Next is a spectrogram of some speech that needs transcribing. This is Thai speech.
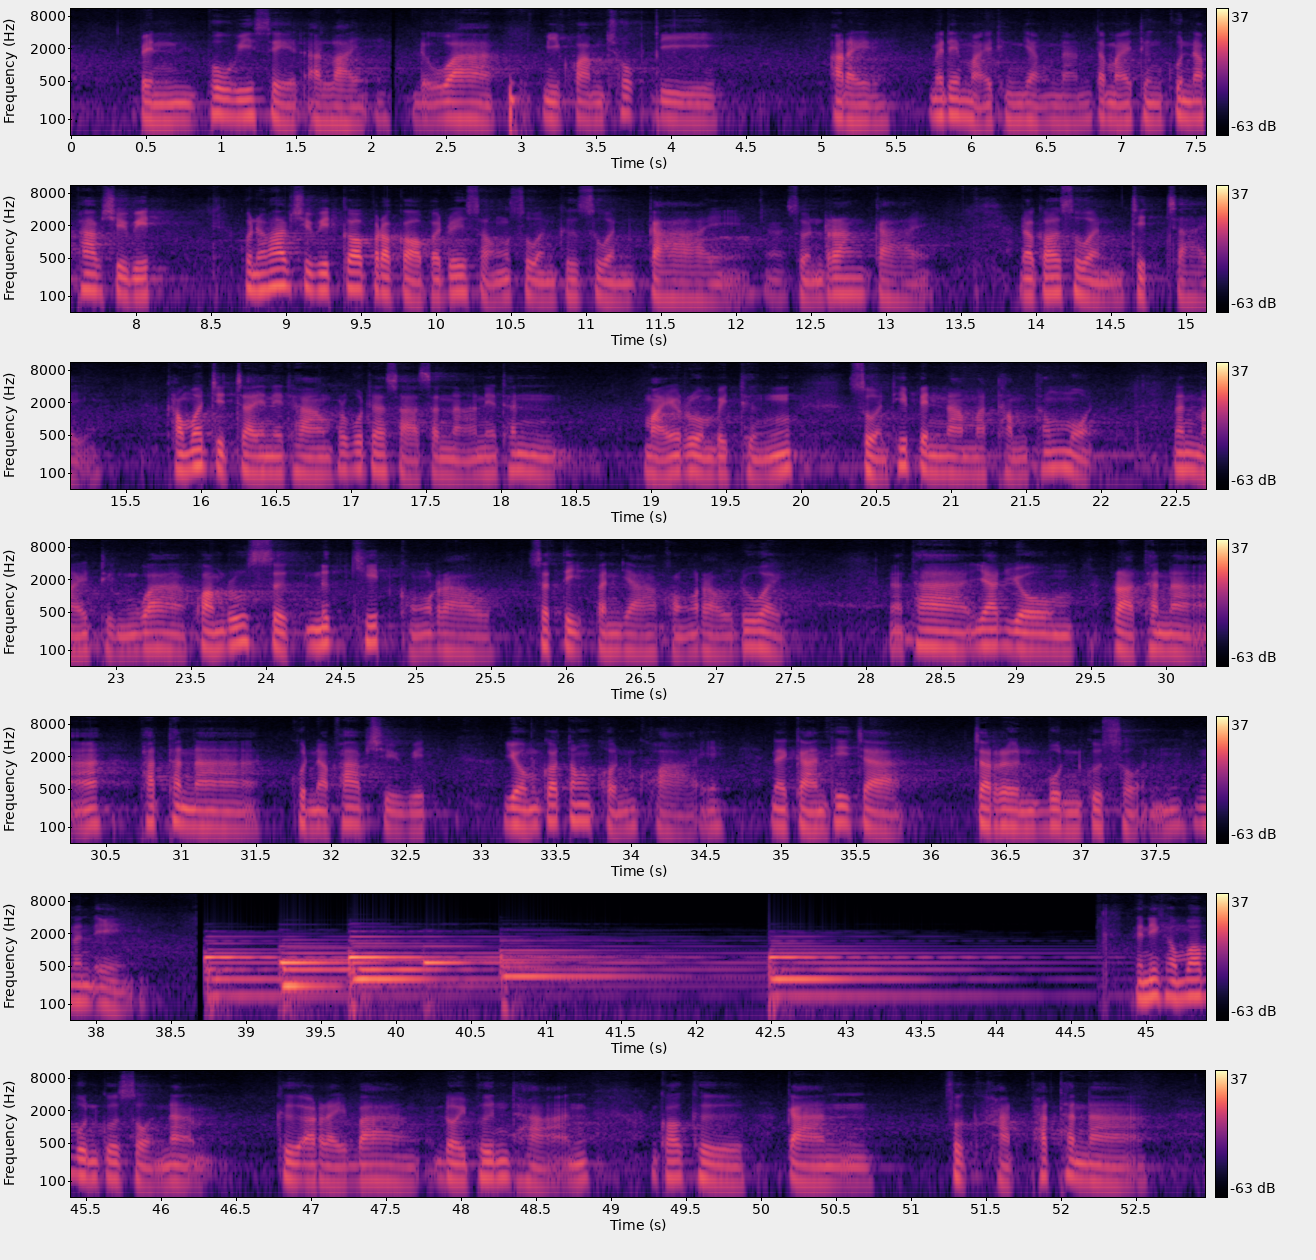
เป็นผู้วิเศษอะไร หรือว่ามีความโชคดีอะไรไม่ได้หมายถึงอย่างนั้น แต่หมายถึงคุณภาพชีวิต คุณภาพชีวิตก็ประกอบไปด้วยสองส่วนคือส่วนกาย ส่วนร่างกาย แล้วก็ส่วนจิตใจคำว่าจิตใจในทางพระพุทธศาสนาเนี่ยท่าน หมายรวมไปถึงส่วนที่เป็นนามธรรมทั้งหมด นั่นหมายถึงว่าความรู้สึกนึกคิดของเรา สติปัญญาของเราด้วยนะถ้าญาติโยมปรารถนาพัฒนาคุณภาพชีวิต โยมก็ต้องขนขวายในการที่จะเจริญบุญกุศลนั่นเองทีนี้คำว่าบุญกุศลนะ คืออะไรบ้าง โดยพื้นฐานก็คือการฝึกหัดพัฒนา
